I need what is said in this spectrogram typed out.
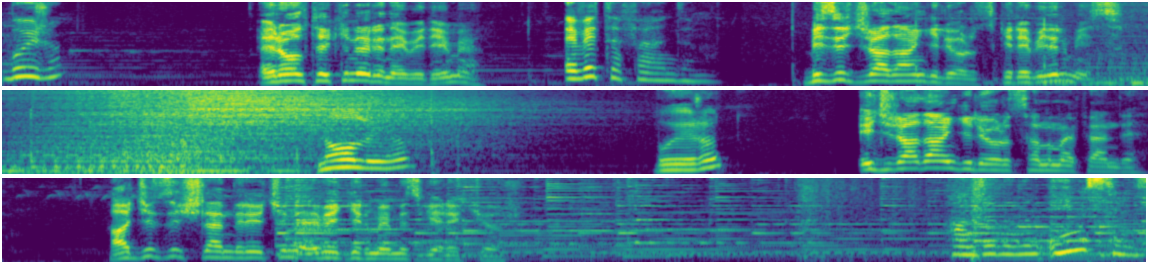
Buyurun. Erol Tekiner'in evi değil mi? Evet efendim. Biz icradan geliyoruz. Girebilir miyiz? Ne oluyor? Buyurun. İcradan geliyoruz hanımefendi. Haciz işlemleri için eve girmemiz gerekiyor. Handan Hanım iyi misiniz?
